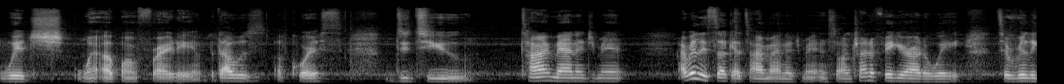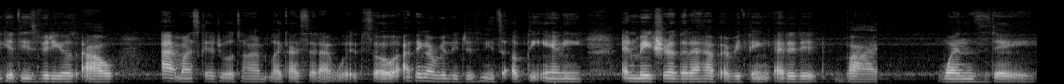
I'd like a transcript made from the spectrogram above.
which went up on friday. But that was of course due to time management I really suck at time management and so I'm trying to figure out a way to really get these videos out at my scheduled time like I said I would. So I think I really just need to up the ante and make sure that I have everything edited by Wednesday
